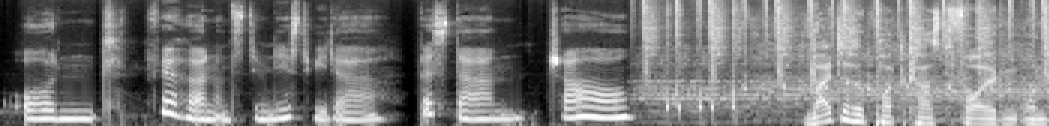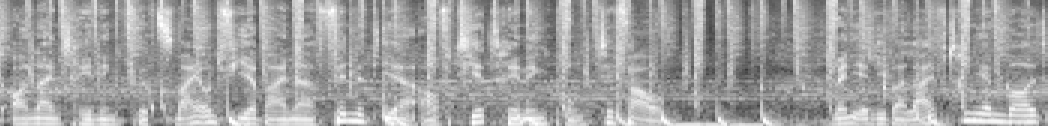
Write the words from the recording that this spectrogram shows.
Und wir hören uns demnächst wieder. Bis dann. Ciao. Weitere Podcast-Folgen und Online-Training für Zwei- und Vierbeiner findet ihr auf tiertraining.tv. Wenn ihr lieber live trainieren wollt,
